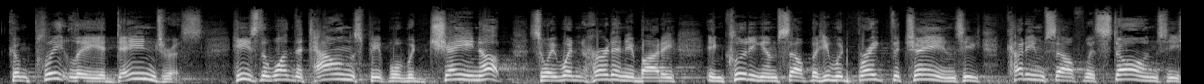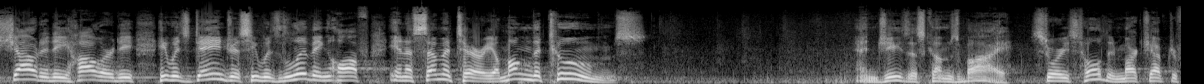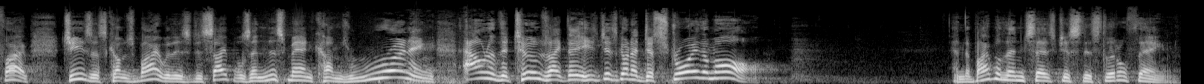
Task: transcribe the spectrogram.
completely dangerous. He's the one the townspeople would chain up so he wouldn't hurt anybody, including himself, but he would break the chains. He cut himself with stones. He shouted, he hollered, he, he was dangerous. He was living off in a cemetery among the tombs. And Jesus comes by stories told in Mark chapter 5. Jesus comes by with his disciples, and this man comes running out of the tombs like the, he's just going to destroy them all. And the Bible then says just this little thing.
